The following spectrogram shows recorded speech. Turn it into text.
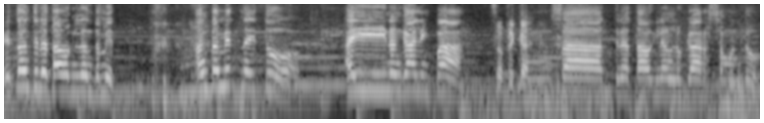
Ito ang tinatawag nilang damit. Ang damit na ito ay nanggaling pa Sa Africa. sa tinatawag nilang lugar sa mundo.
